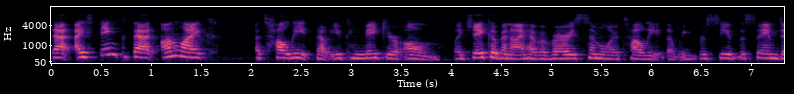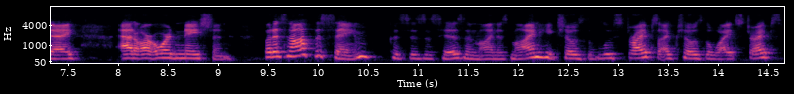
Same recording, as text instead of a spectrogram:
That I think that unlike a talit that you can make your own, like Jacob and I have a very similar talit that we received the same day at our ordination. But it's not the same because his is his and mine is mine. He chose the blue stripes, I chose the white stripes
